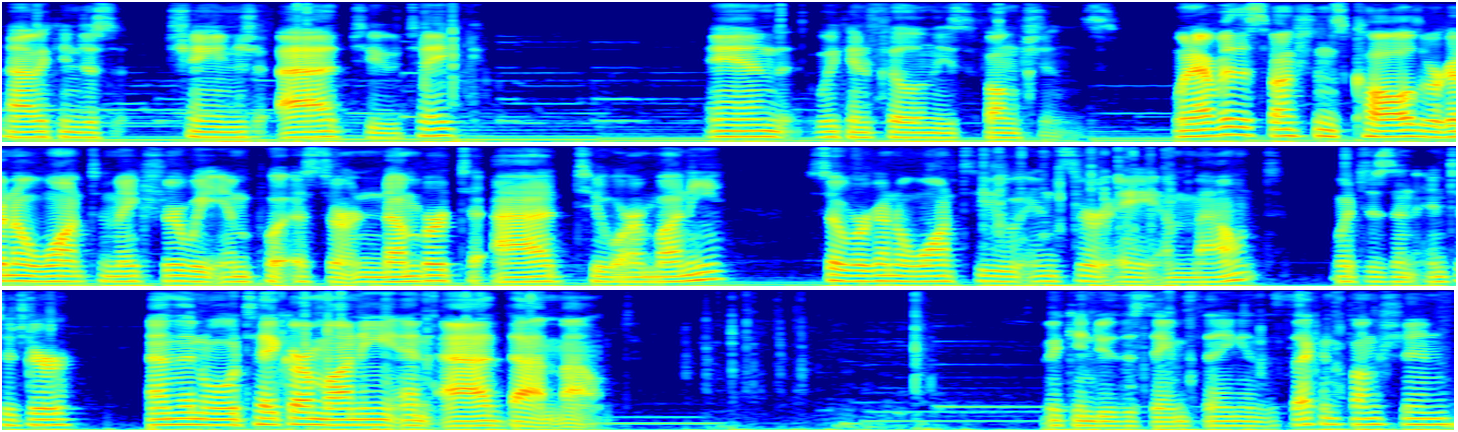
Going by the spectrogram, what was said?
Now we can just change add to take, and we can fill in these functions. Whenever this function is called, we're going to want to make sure we input a certain number to add to our money. So we're going to want to insert a amount, which is an integer, and then we'll take our money and add that amount. We can do the same thing in the second function,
